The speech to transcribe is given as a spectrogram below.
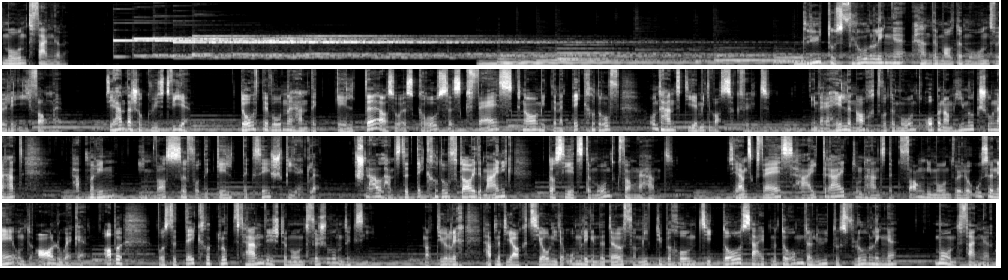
die Mondfänger. Die Leute aus Flurlingen wollten einmal den Mond einfangen. Sie haben auch schon gewusst, wie. Die Dorfbewohner haben eine Gelte, also ein grosses Gefäß genommen mit einem Deckel drauf und haben die mit Wasser gefüllt. In einer hellen Nacht, wo der Mond oben am Himmel geschonen hat, hat man ihn im Wasser der Gelte gesehen spiegeln. Schnell haben sie den Deckel drauf da in der Meinung, dass sie jetzt den Mond gefangen haben. Sie haben das Gefäß heimgetragen und haben den gefangenen Mond rausnehmen und anschauen. Aber, wo sie den Deckel gelupft haben, ist der Mond verschwunden. Natürlich hat man die Aktion in den umliegenden Dörfern mitbekommen seitdem sagt man darum den Leuten aus Flurlingen Mondfänger.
